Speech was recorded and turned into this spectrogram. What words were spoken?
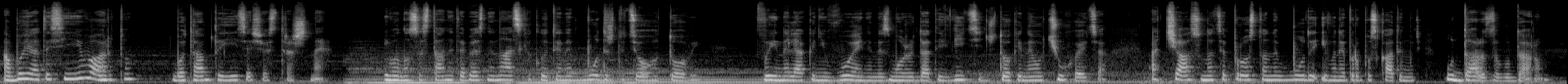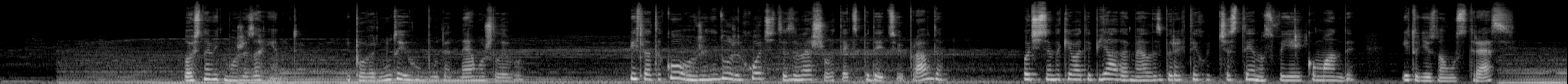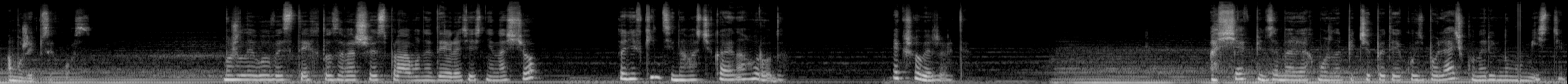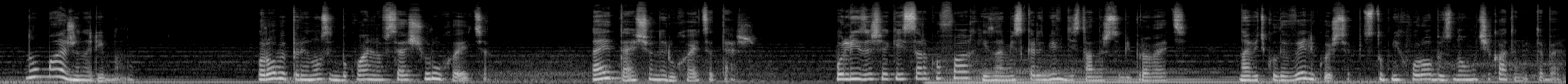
А боятися її варто, бо там таїться щось страшне, і воно застане тебе зненацька, коли ти не будеш до цього готовий. Твої налякані воїни не зможуть дати відсіч, доки не очухаються, а часу на це просто не буде, і вони пропускатимуть удар за ударом. Хтось навіть може загинути, і повернути його буде неможливо. Після такого вже не дуже хочеться завершувати експедицію, правда? Хочеться накивати п'ятами, але зберегти хоч частину своєї команди, і тоді знову стрес, а може й психоз. Можливо, ви з тих, хто завершує справу, не дивлячись ні на що, тоді в кінці на вас чекає нагорода. Якщо виживете. А ще в підземеллях можна підчепити якусь болячку на рівному місці. Ну, майже на рівному. Хвороби переносить буквально все, що рухається, та й те, що не рухається теж. Полізеш в якийсь саркофаг і замість скарбів дістанеш собі правець. Навіть коли вилікуєшся, підступні хвороби знову чекатимуть тебе.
